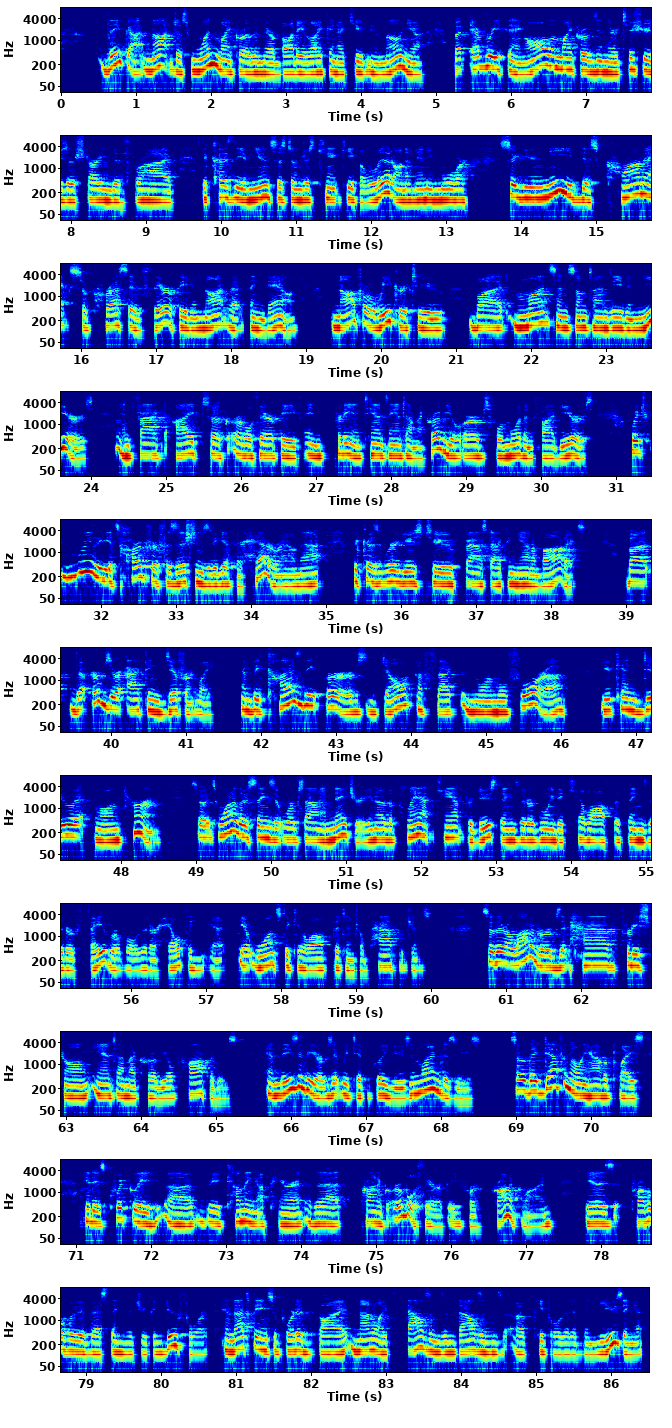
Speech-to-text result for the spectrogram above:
they've got not just one microbe in their body like an acute pneumonia, but everything, all the microbes in their tissues are starting to thrive because the immune system just can't keep a lid on it anymore. So you need this chronic suppressive therapy to knock that thing down, not for a week or two, but months and sometimes even years. Hmm. In fact, I took herbal therapy in pretty intense antimicrobial herbs for more than five years, which really it's hard for physicians to get their head around that because we're used to fast acting antibiotics. But the herbs are acting differently. And because the herbs don't affect normal flora, you can do it long term. So it's one of those things that works out in nature. You know, the plant can't produce things that are going to kill off the things that are favorable, that are helping it. It wants to kill off potential pathogens. So there are a lot of herbs that have pretty strong antimicrobial properties. And these are the herbs that we typically use in Lyme disease. So they definitely have a place. It is quickly uh, becoming apparent that chronic herbal therapy for chronic Lyme is probably the best thing that you can do for it. And that's being supported by not only thousands and thousands of people that have been using it,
